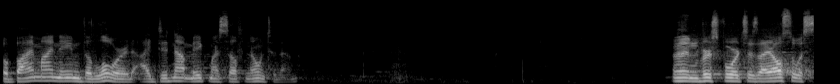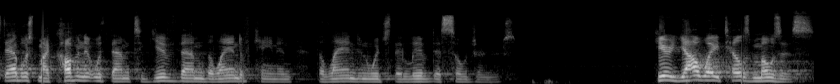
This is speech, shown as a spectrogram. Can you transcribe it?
But by my name, the Lord, I did not make myself known to them. And then in verse 4 it says, I also established my covenant with them to give them the land of Canaan, the land in which they lived as sojourners. Here, Yahweh tells Moses,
